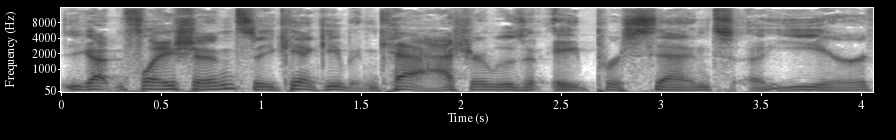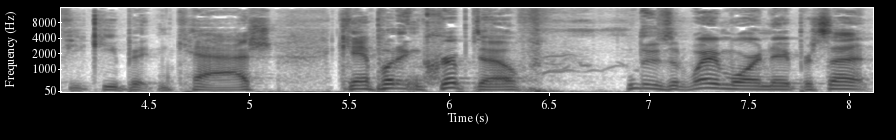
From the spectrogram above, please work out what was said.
You got inflation, so you can't keep it in cash. You're losing 8% a year if you keep it in cash. Can't put it in crypto. losing way more than 8%.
